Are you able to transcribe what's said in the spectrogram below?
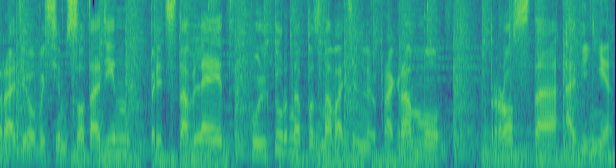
Радио 801 представляет культурно-познавательную программу «Просто о вине».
